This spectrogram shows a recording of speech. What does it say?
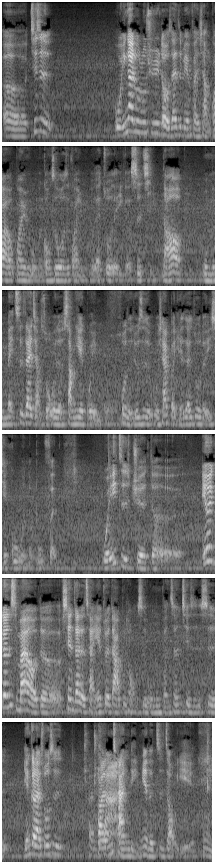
呃，其实我应该陆陆续续都有在这边分享关关于我们公司或是关于我在做的一个事情，然后我们每次在讲所谓的商业规模，或者就是我现在本业在做的一些顾问的部分，我一直觉得，因为跟 Smile 的现在的产业最大的不同是，我们本身其实是严格来说是传产里面的制造业。嗯，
